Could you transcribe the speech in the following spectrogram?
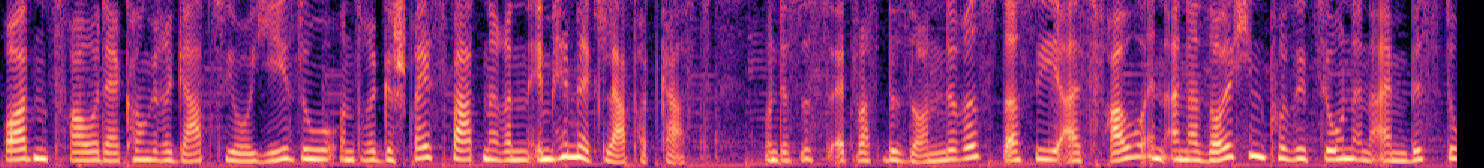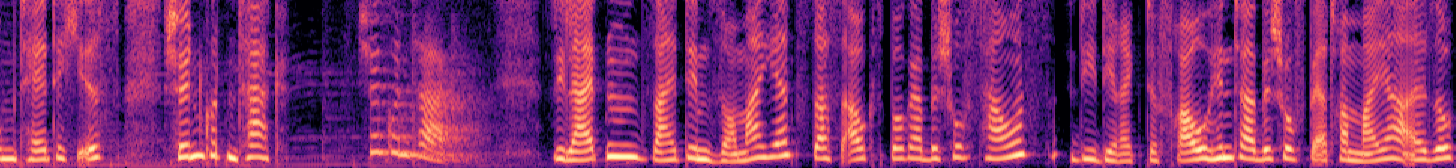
Ordensfrau der Kongregatio Jesu, unsere Gesprächspartnerin im Himmelklar-Podcast. Und es ist etwas Besonderes, dass sie als Frau in einer solchen Position in einem Bistum tätig ist. Schönen guten Tag. Schönen guten Tag. Sie leiten seit dem Sommer jetzt das Augsburger Bischofshaus, die direkte Frau hinter Bischof Bertram Meyer also.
